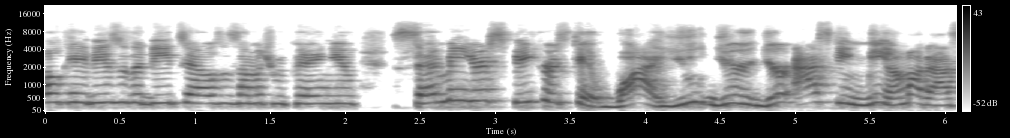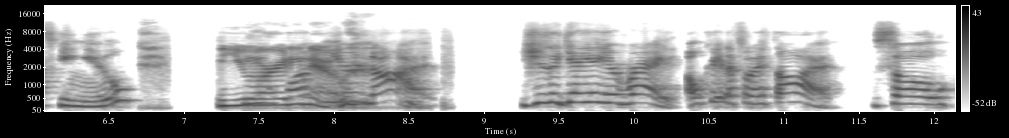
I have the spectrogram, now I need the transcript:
"Okay, these are the details. This is how much we're paying you. Send me your speaker's kit." Why? You you're you're asking me. I'm not asking you. You, you already know. You're not. She's like, "Yeah, yeah, you're right." Okay, that's what I thought. So,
